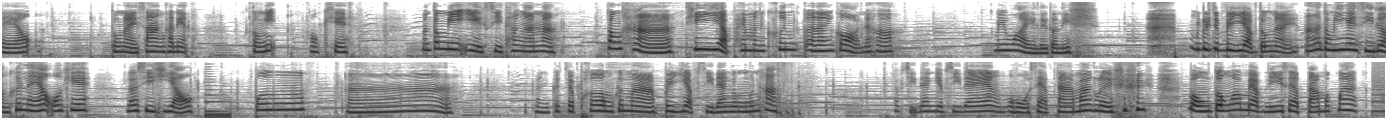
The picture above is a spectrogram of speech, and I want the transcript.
แล้ว ตรงไหนสร้างคะเนี่ย ตรงนี้ โอเค มันต้องมีอีกสิถ้างั้นน่ะ ต้องหาที่เหยียบให้มันขึ้นอันนั้นก่อนนะคะ ไม่ไหวเลยตอนนี้ ไม่รู้จะไปเหยียบตรงไหนอ่าตรงนี้ไงสีเหลืองขึ้นแล้ว โอเค แล้วสีเขียว ปึ้งอ่ามันก็จะเพิ่มขึ้นมาไปเหยียบสีแดงตรงนู้นค่ะเหยียบสีแดงเหยียบสีแดง โอ้โห แสบตามากเลย บอกตรงว่าแบบนี้แสบตามากๆ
